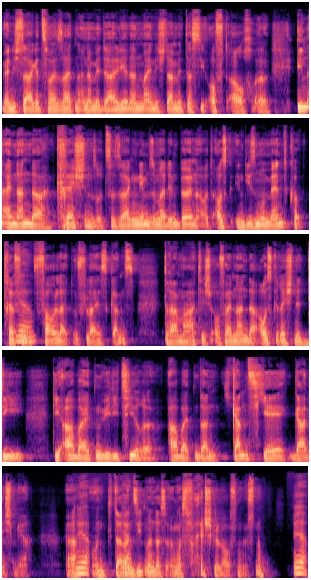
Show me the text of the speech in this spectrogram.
Wenn ich sage zwei Seiten einer Medaille, dann meine ich damit, dass sie oft auch äh, ineinander crashen sozusagen. Nehmen Sie mal den Burnout. Aus, in diesem Moment treffen ja. Faulheit und Fleiß ganz dramatisch aufeinander. Ausgerechnet die, die arbeiten wie die Tiere, arbeiten dann ganz jäh gar nicht mehr. Ja? ja. Und daran ja. sieht man, dass irgendwas falsch gelaufen ist. Ne? Ja.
